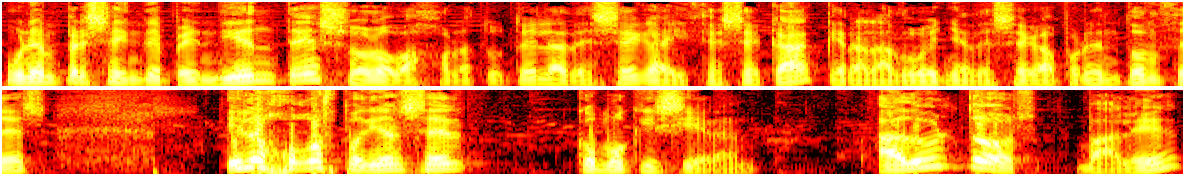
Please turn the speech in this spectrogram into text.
una empresa independiente, solo bajo la tutela de Sega y CSK, que era la dueña de Sega por entonces, y los juegos podían ser como quisieran. ¿Adultos? Vale.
